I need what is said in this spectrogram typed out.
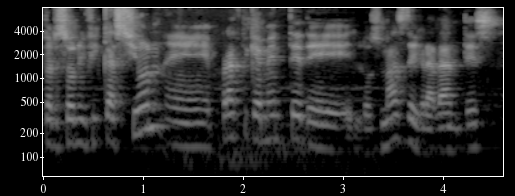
personificación eh, prácticamente de los más degradantes,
